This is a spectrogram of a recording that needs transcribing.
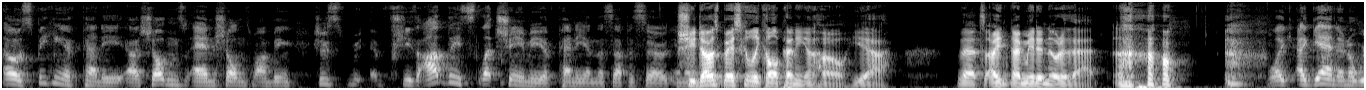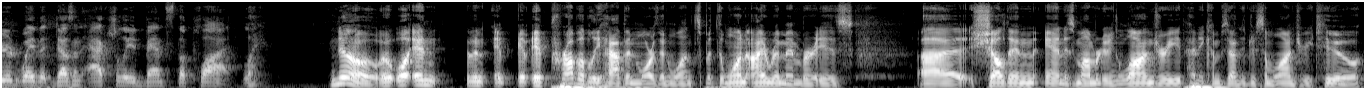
Oh, speaking of Penny, uh, Sheldon's and Sheldon's mom being she's she's oddly slut shamey of Penny in this episode. in She does basically call Penny a hoe. Yeah, that's I. I made a note of that. like again in a weird way that doesn't actually advance the plot. Like No, uh, well, and and it, it, it probably happened more than once, but the one I remember is uh, Sheldon and his mom are doing laundry. Penny comes down to do some laundry too,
